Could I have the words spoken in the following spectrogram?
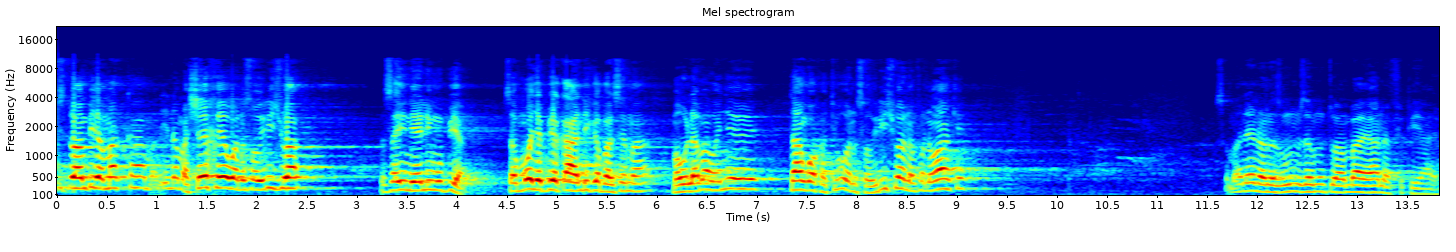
Sitoambia maka Madina mashehe wanasawirishwa. Sasa hii ni elimu pia. Sasa mmoja pia kaandika basema maulama wenyewe tangu wakati huo wanasawirishwa na mfano wake. So maneno anazungumza mtu ambaye hana fikhi hayo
